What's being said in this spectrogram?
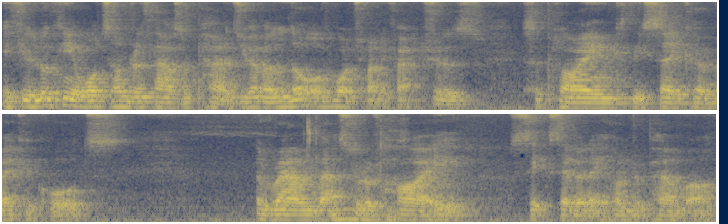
if you're looking at what's under a thousand pounds, you have a lot of watch manufacturers supplying the Seiko Mecha quartz around that sort of high six, seven, eight hundred pound mark.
